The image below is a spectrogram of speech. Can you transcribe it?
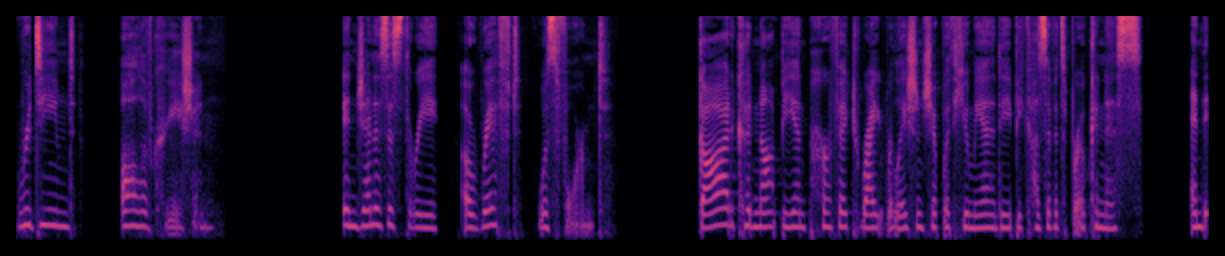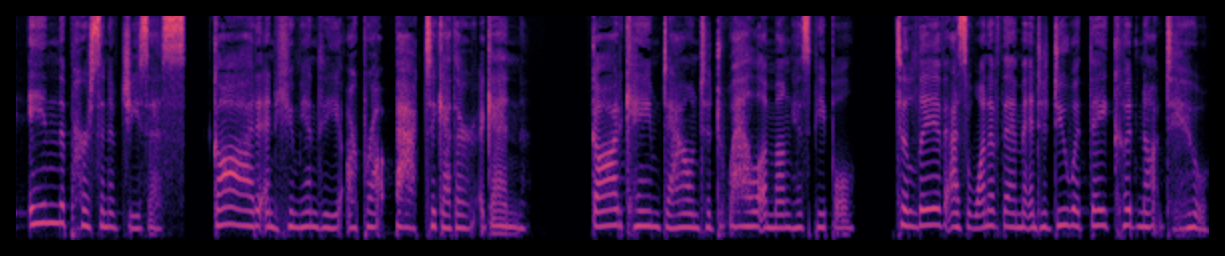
redeemed all of creation. In Genesis 3, a rift was formed. God could not be in perfect right relationship with humanity because of its brokenness. And in the person of Jesus, God and humanity are brought back together again. God came down to dwell among his people, to live as one of them, and to do what they could not do.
